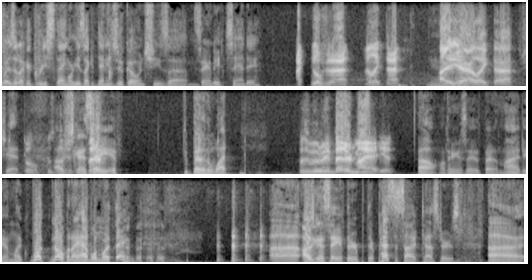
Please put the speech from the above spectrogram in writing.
Wait, is it like a Grease thing where he's like a Danny Zuko and she's um, Sandy. Sandy? I can go for that. I like that. I, yeah, I like that. Shit. Cool. Was, I was just gonna better, say if better than what? it was a bit better than my idea. Oh, I think you were gonna say it was better than my idea. I'm like, look, no, but I have one more thing. uh, I was gonna say if they're they're pesticide testers, uh,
